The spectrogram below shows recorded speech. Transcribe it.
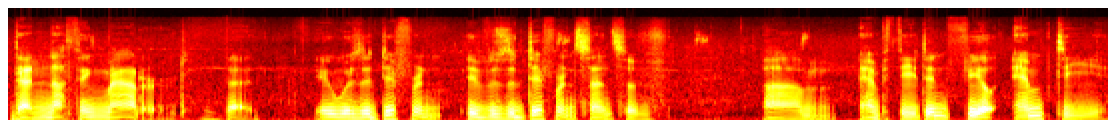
that nothing mattered, that it was a different, it was a different sense of um, empathy. It didn't feel empty,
